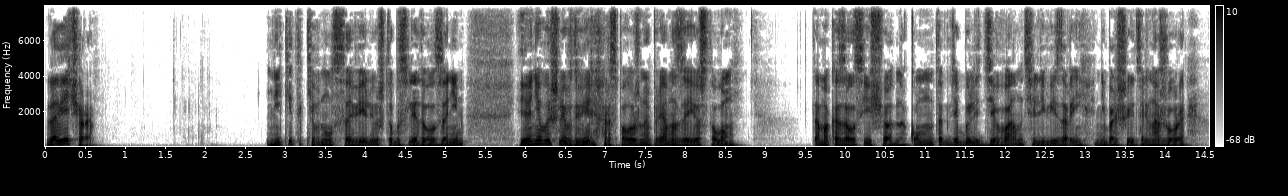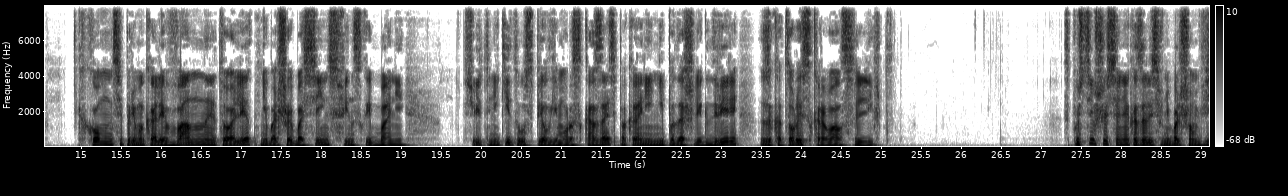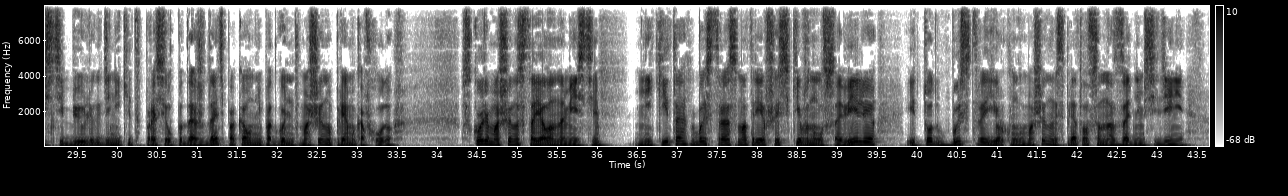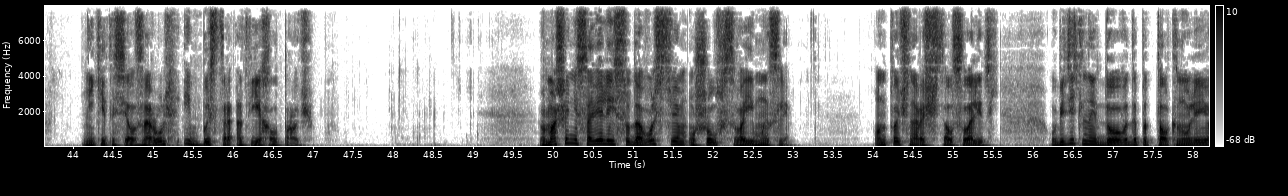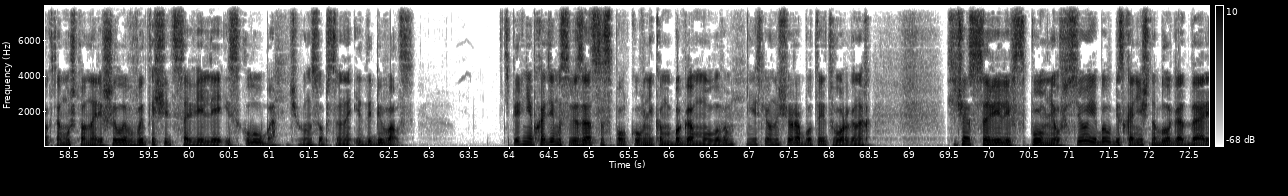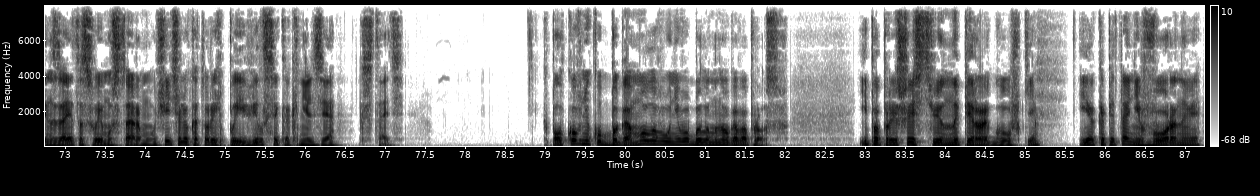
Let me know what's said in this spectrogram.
«До вечера!» Никита кивнул Савелию, чтобы следовал за ним, и они вышли в дверь, расположенную прямо за ее столом. Там оказалась еще одна комната, где были диван, телевизор и небольшие тренажеры. К комнате примыкали ванная, туалет, небольшой бассейн с финской баней — все это Никита успел ему рассказать, пока они не подошли к двери, за которой скрывался лифт. Спустившись, они оказались в небольшом вестибюле, где Никита просил подождать, пока он не подгонит машину прямо ко входу. Вскоре машина стояла на месте. Никита, быстро осмотревшись, кивнул Савелию, и тот быстро юркнул в машину и спрятался на заднем сиденье. Никита сел за руль и быстро отъехал прочь. В машине Савелий с удовольствием ушел в свои мысли. Он точно рассчитал с. Убедительные доводы подтолкнули ее к тому, что она решила вытащить Савелия из клуба, чего он, собственно, и добивался. Теперь необходимо связаться с полковником Богомоловым, если он еще работает в органах. Сейчас Савелий вспомнил все и был бесконечно благодарен за это своему старому учителю, который появился как нельзя кстати. К полковнику Богомолову у него было много вопросов. И по происшествию на Пироговке, и о капитане Воронове,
